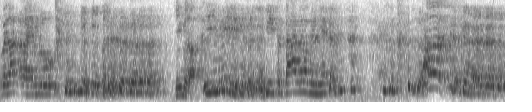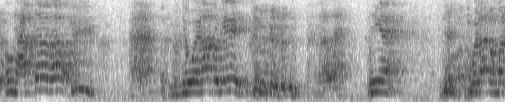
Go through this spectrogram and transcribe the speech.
ไวรัสอะไรไม่รู้จริงเหรอจริงพี่พี่สตาร์ทแล้วเป็นอย่างเงี้ยเลิกต้องถามเตอร์แล้ว ฮะดูไวรัสตัวนี้ดิ แล้วอะไรนี่ไงไวรัสของมัน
